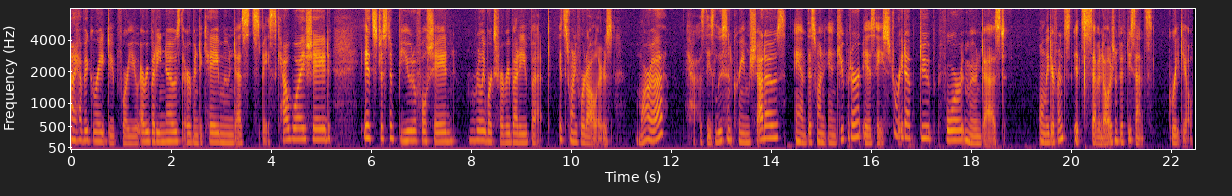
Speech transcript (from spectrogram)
I have a great dupe for you. Everybody knows the Urban Decay Moondust Space Cowboy shade. It's just a beautiful shade, really works for everybody, but it's $24. Moira has these lucent cream shadows, and this one in Jupiter is a straight up dupe for Moondust. Only difference, it's $7.50. Great deal.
